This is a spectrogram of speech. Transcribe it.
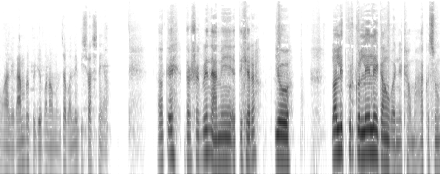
उहाँले राम्रो भिडियो बनाउनुहुन्छ भन्ने विश्वास नै हो। ओके दर्शकवृन्द हामी यतिखेर यो ललितपुरको लेले गाउँ भन्ने ठाउँमा आएको छौँ।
